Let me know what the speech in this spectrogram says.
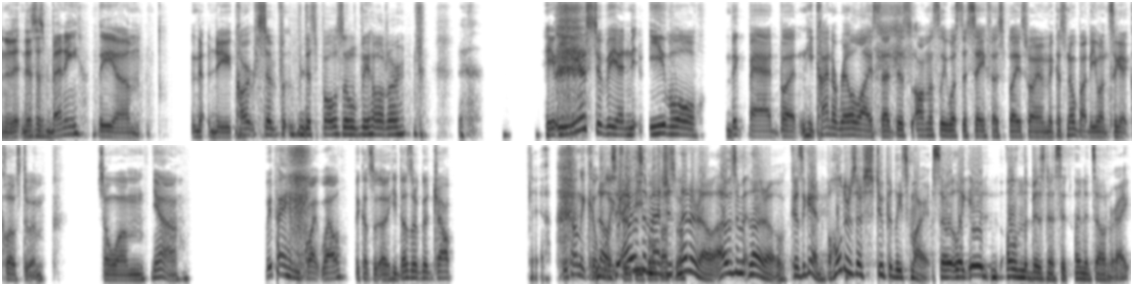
This is Benny, the um, the, corpse disposal beholder. he, he used to be an evil big bad, but he kind of realized that this honestly was the safest place for him because nobody wants to get close to him. So um, yeah, we pay him quite well because uh, he does a good job. Yeah. he's only killed no, like see, I was imagining. No, no, no. I was no, no. Because again, beholders are stupidly smart, so like it would own the business in, its own right.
